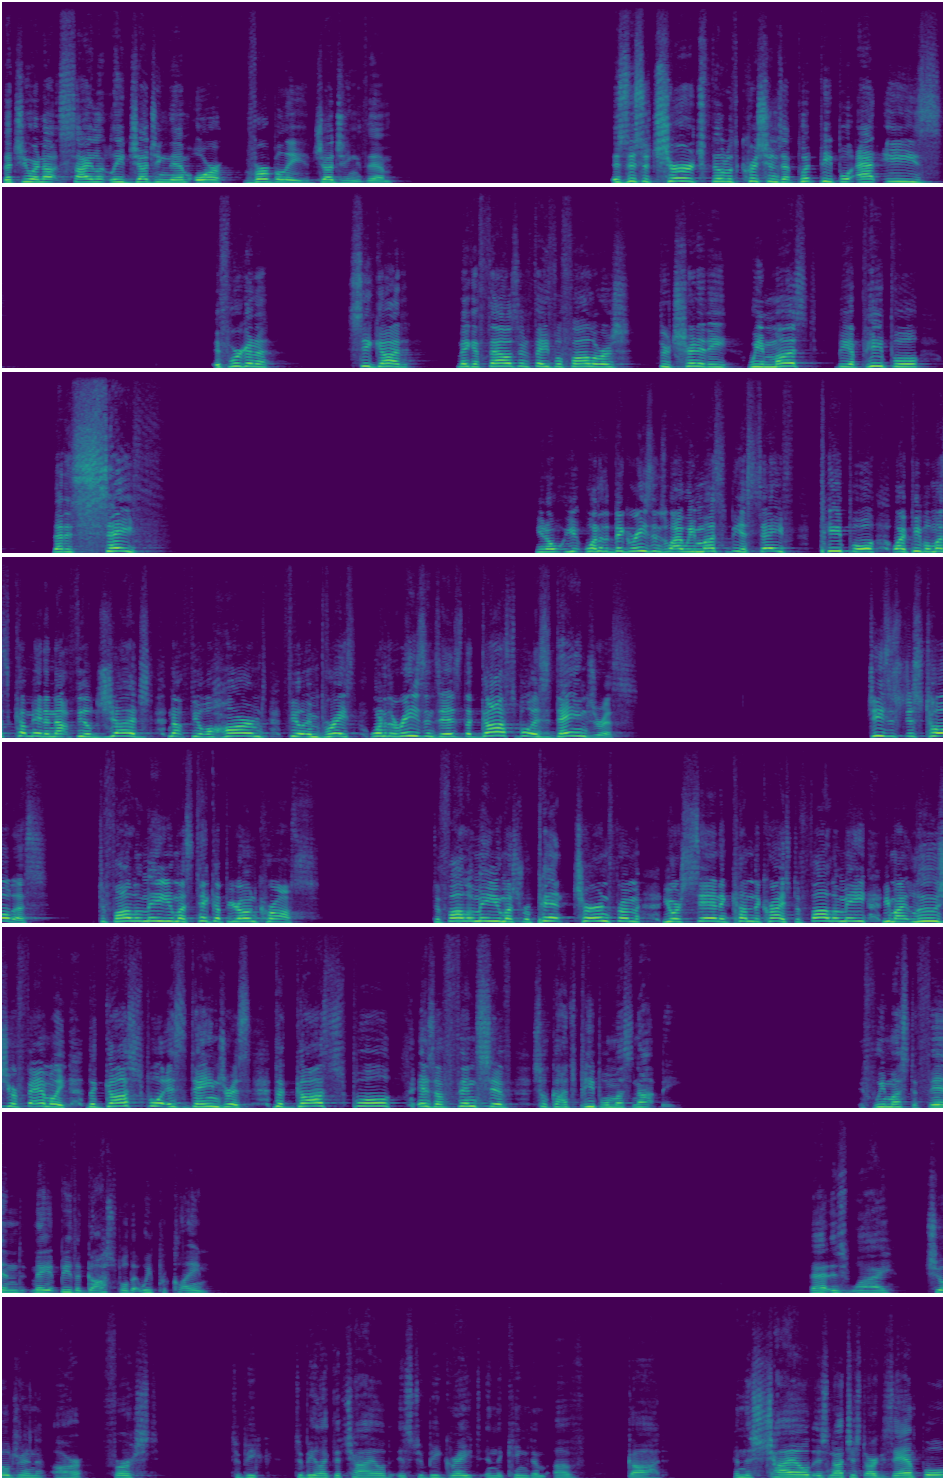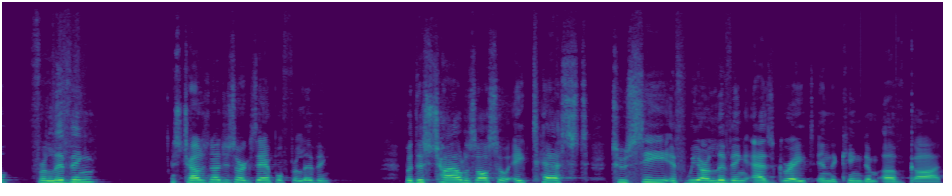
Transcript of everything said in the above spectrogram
That you are not silently judging them or verbally judging them? Is this a church filled with Christians that put people at ease? If we're going to see God make a thousand faithful followers through Trinity, we must be a people that is safe. You know, one of the big reasons why we must be a safe people, why people must come in and not feel judged, not feel harmed, feel embraced. One of the reasons is the gospel is dangerous. Jesus just told us to follow me, you must take up your own cross. To follow me, you must repent, turn from your sin, and come to Christ. To follow me, you might lose your family. The gospel is dangerous. The gospel is offensive, so God's people must not be. If we must offend, may it be the gospel that we proclaim. That is why children are first. To be, to be like the child is to be great in the kingdom of God. And this child is not just our example for living. This child is not just our example for living, but this child is also a test to see if we are living as great in the kingdom of God.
